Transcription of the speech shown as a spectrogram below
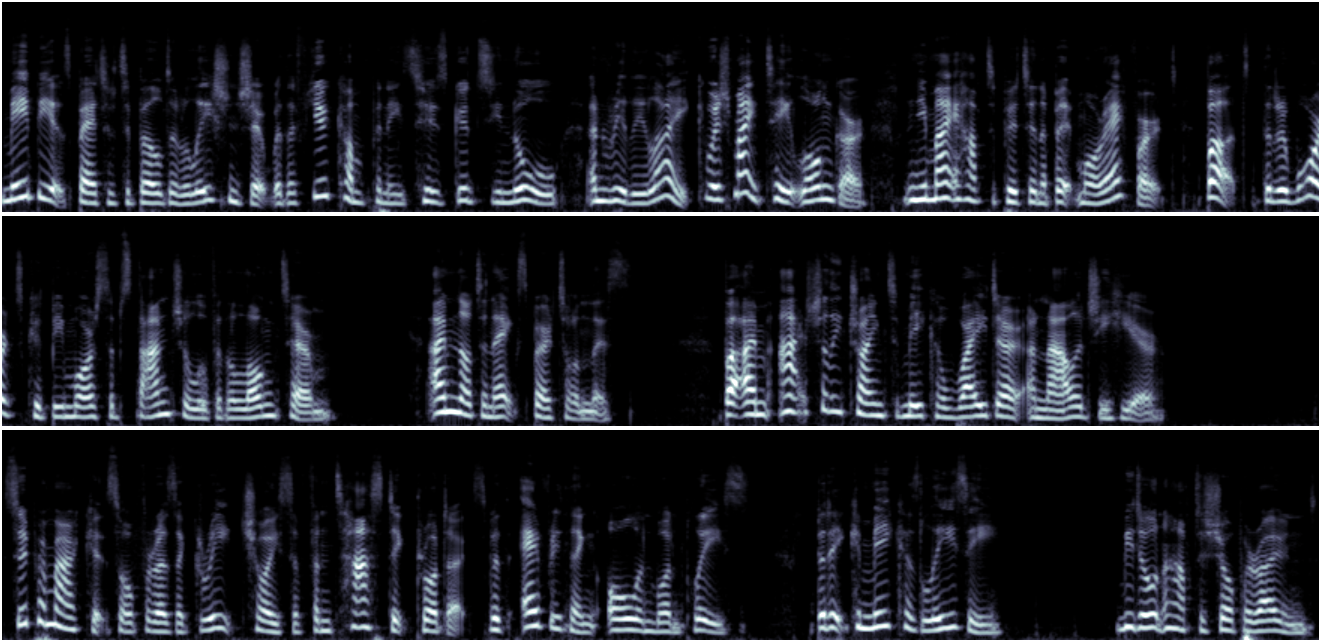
Maybe it's better to build a relationship with a few companies whose goods you know and really like, which might take longer, and you might have to put in a bit more effort, but the rewards could be more substantial over the long term. I'm not an expert on this, but I'm actually trying to make a wider analogy here. Supermarkets offer us a great choice of fantastic products with everything all in one place, but it can make us lazy. We don't have to shop around.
